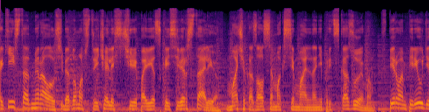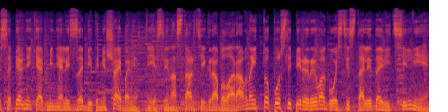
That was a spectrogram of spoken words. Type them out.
Хоккеисты «Адмирала» у себя дома встречались с Череповецкой «Северсталью». Матч оказался максимально непредсказуемым. В первом периоде соперники обменялись забитыми шайбами. Если на старте игра была равной, то после перерыва гости стали давить сильнее.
